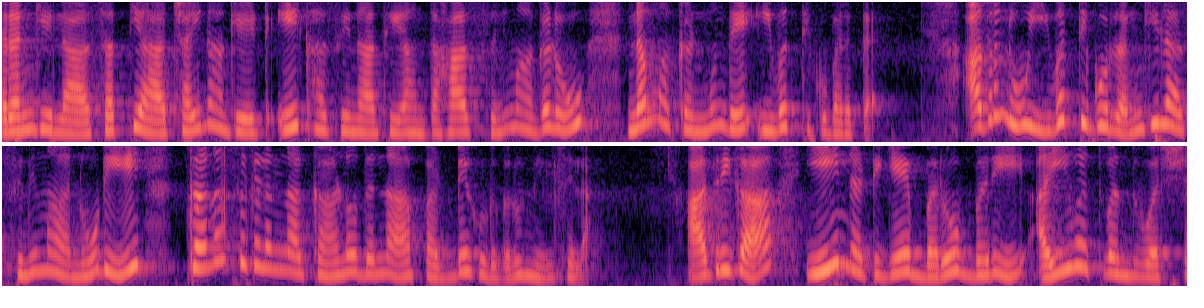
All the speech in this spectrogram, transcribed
ರಂಗೀಲ, ಸತ್ಯ, ಚೈನಾ ಗೇಟ್ ಏಕ್ ಹಸೀನಾಥಿ ಅಂತಹ ಸಿನಿಮಾಗಳು ನಮ್ಮ ಕಣ್ಮುಂದೆ ಇವತ್ತಿಗೂ ಬರುತ್ತೆ. ಅದರಲ್ಲೂ ಇವತ್ತಿಗೂ ರಂಗೀಲಾ ಸಿನಿಮಾ ನೋಡಿ ಕನಸುಗಳನ್ನು ಕಾಣೋದನ್ನು ಪಡ್ಡೆ ಹುಡುಗರು ನಿಲ್ಲಿಸಿಲ್ಲ ಆದ್ರೀಗ ಈ ನಟಿಗೆ ಬರೋಬ್ಬರಿ ಐವತ್ತೊಂದು ವರ್ಷ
